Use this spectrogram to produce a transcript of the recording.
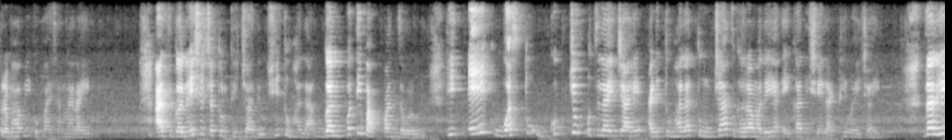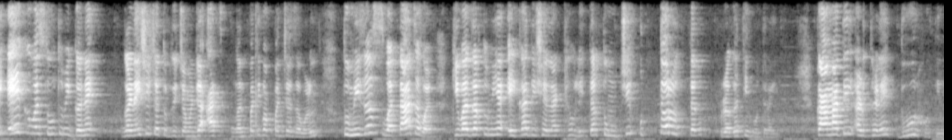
प्रभावी उपाय सांगणार आहे. आज गणेश चतुर्थीच्या दिवशी तुम्हाला गणपती बाप्पांजवळून ही एक वस्तू गुपचूप उचलायची आहे आणि तुम्हाला तुमच्याच घरामध्ये या एका दिशेला ठेवायची आहे. जर ही एक वस्तू तुम्ही गणे गणेश चतुर्थीच्या म्हणजे आज गणपती बाप्पांच्या जवळून तुम्ही जर स्वतःजवळ किंवा जर तुम्ही या एका दिशेला ठेवली तर तुमची उत्तरोत्तर प्रगती होत राहील. कामातील अडथळे दूर होतील.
